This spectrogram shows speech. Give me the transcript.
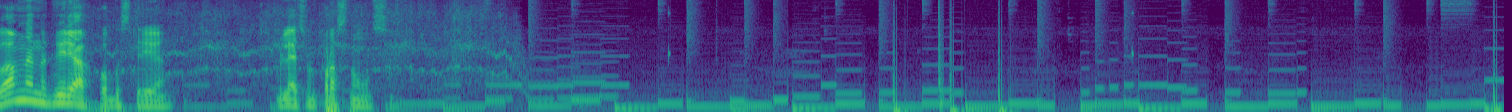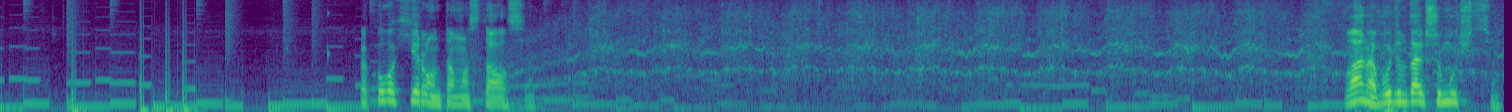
Главное на дверях побыстрее. Блять, он проснулся. Какого хера он там остался? Ладно, будем дальше мучиться.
